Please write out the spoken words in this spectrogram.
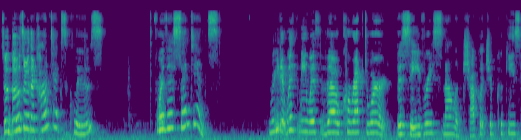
So those are the context clues for this sentence. Read it with me with the correct word. The savory smell of chocolate chip cookies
